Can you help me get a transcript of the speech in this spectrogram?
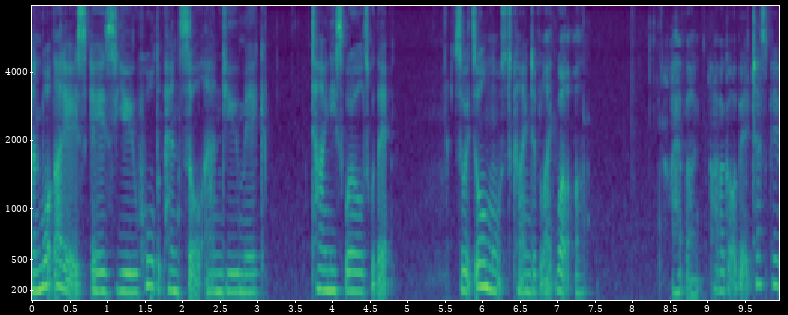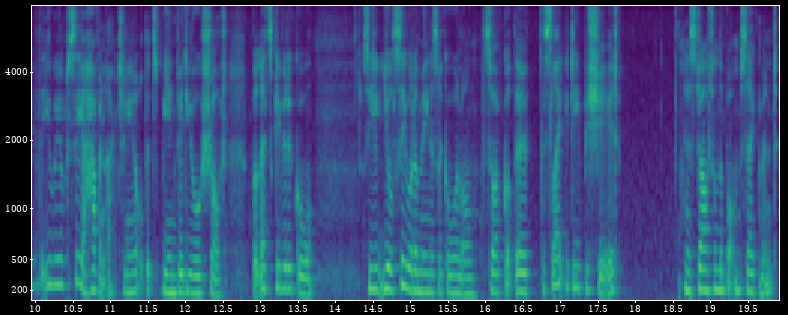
And what that is, is you hold the pencil and you make tiny swirls with it. So it's almost kind of like, well, I'll I have, a, have I got a bit of test paper that you'll be able to see? I haven't actually, not that's being video shot, but let's give it a go. So you, will see what I mean as I go along. So I've got the, the slightly deeper shade. I'm going to start on the bottom segment.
